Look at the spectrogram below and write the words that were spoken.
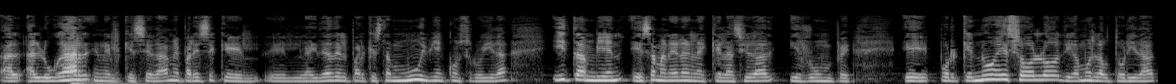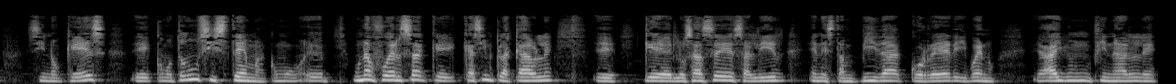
al, lugar en el que se da, me parece que la idea del parque está muy bien construida y también esa manera en la que la ciudad irrumpe. Eh, porque no es solo, digamos, la autoridad, sino que es eh, como todo un sistema, como eh, una fuerza que casi implacable que los hace salir en estampida, correr y bueno, hay un final eh,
